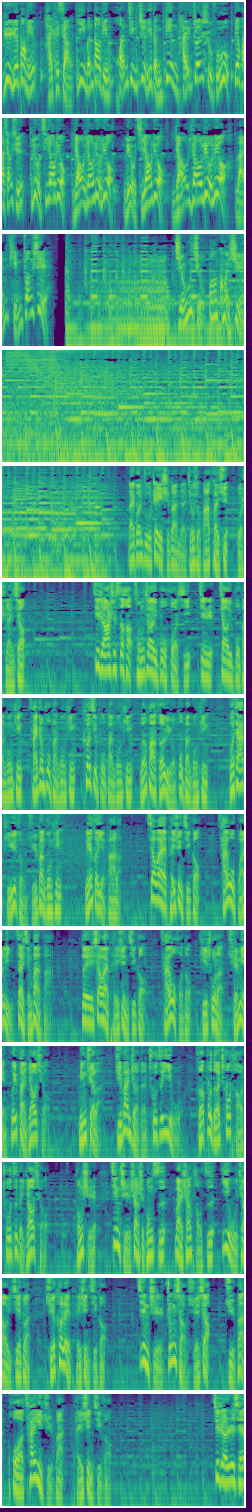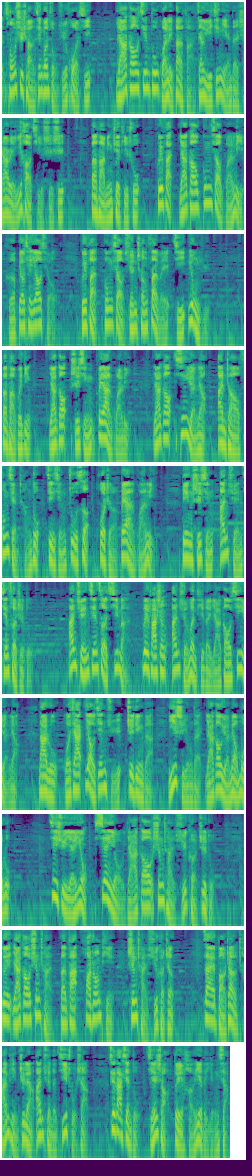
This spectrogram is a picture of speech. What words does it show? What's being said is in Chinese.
预约报名还可享一门到顶环境治理等电台专属服务。电话详询六七幺六幺幺六六六七幺六幺幺六六。兰亭装饰。九九八快讯。来关注这一时段的九九八快讯，我是蓝霄。记者二十四号从教育部获悉，近日教育部办公厅、财政部办公厅、科技部办公厅、文化和旅游部办公厅、国家体育总局办公厅联合印发了《校外培训机构财务管理暂行办法》，对校外培训机构财务活动提出了全面规范要求，明确了举办者的出资义务和不得抽逃出资的要求。同时，禁止上市公司、外商投资义务教育阶段学科类培训机构，禁止中小学校举办或参与举办培训机构。记者日前从市场监管总局获悉，牙膏监督管理办法将于今年的十二月一号起实施。办法明确提出规范牙膏功效管理和标签要求，规范功效宣称范围及用语。办法规定。牙膏实行备案管理，牙膏新原料按照风险程度进行注册或者备案管理，并实行安全监测制度。安全监测期满未发生安全问题的牙膏新原料，纳入国家药监局制定的已使用的牙膏原料目录。继续沿用现有牙膏生产许可制度，对牙膏生产颁发化妆品生产许可证，在保障产品质量安全的基础上。最大限度减少对行业的影响。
